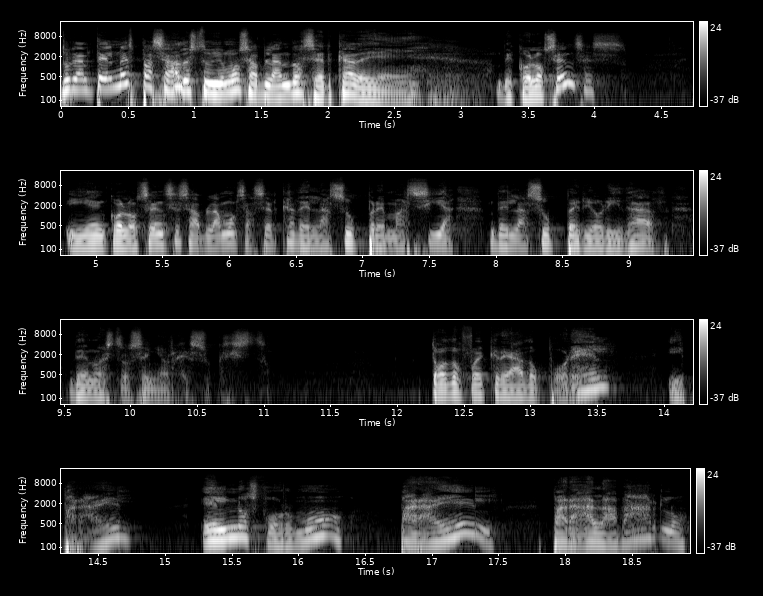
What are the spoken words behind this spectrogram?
Durante el mes pasado estuvimos hablando acerca de, Colosenses. Y en Colosenses hablamos acerca de la supremacía, de la superioridad de nuestro Señor Jesucristo. Todo fue creado por Él y para Él. Él nos formó para Él, para alabarlo,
